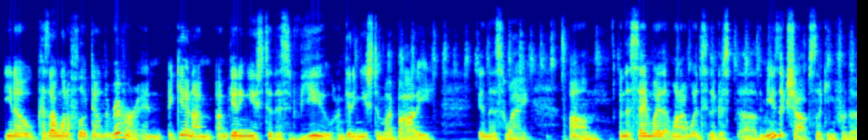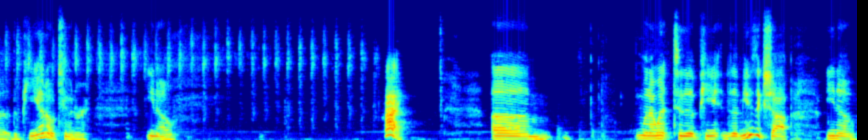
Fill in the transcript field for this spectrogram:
you know, because I want to float down the river, and again, I'm I'm getting used to this view. I'm getting used to my body in this way. Um, in the same way that when I went to the uh, the music shops looking for the the piano tuner, you know, hi. Um, when I went to the the music shop, you know,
